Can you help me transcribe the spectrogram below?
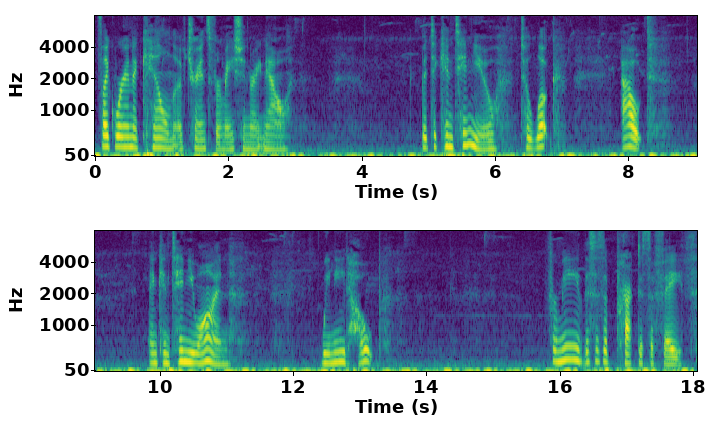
It's like we're in a kiln of transformation right now. But to continue to look out and continue on, we need hope. For me, this is a practice of faith.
